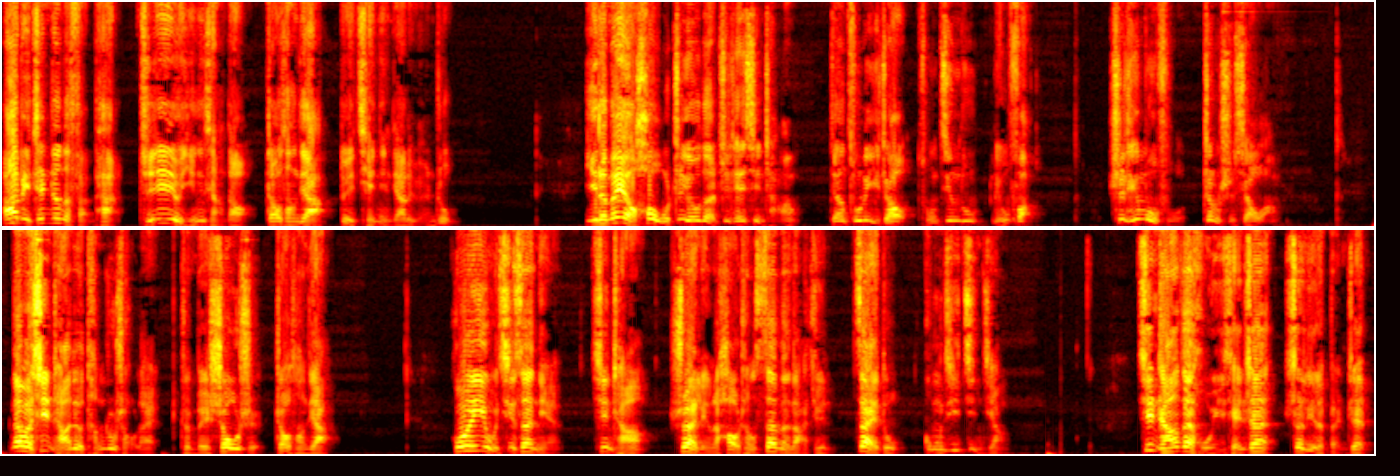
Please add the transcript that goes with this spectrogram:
阿比真正的反叛，直接就影响到招仓家对前景家的援助。以了没有后顾之忧的织田信长，将足利义昭从京都流放，室町幕府正式消亡。那么信长就腾出手来，准备收拾招仓家。公元一五七三年，信长率领着号称三万大军，再度攻击晋江。信长在虎御前山设立了本阵，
